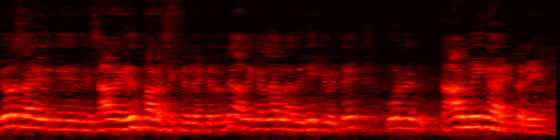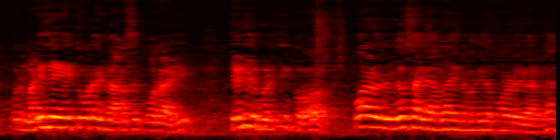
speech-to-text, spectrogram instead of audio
விவசாயிகளுக்கு. இது சாலை எதிர்ப்பான சிக்கல் இருக்கிறது. அதுக்கெல்லாம் அதை நீக்கிவிட்டு ஒரு தார்மீக அடிப்படை ஒரு மனிதநேயத்தோடு இந்த அரசு போராடி தெளிவுபடுத்தி இப்போ போராடுறது விவசாயிகள் இந்த வகையில் போராடுகிறார்களா?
